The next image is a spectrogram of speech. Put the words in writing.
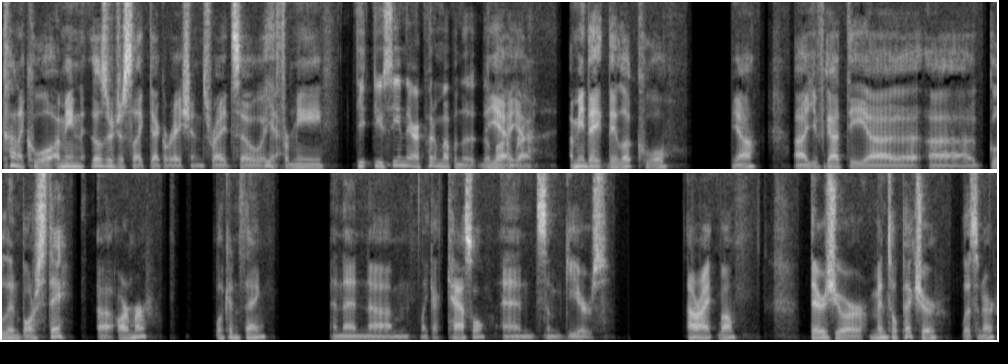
kind of cool. I mean, those are just like decorations, right? So Yeah. for me, Do, do you see him there? I put him up on the, the yeah, bottom yeah. right. I mean, they they look cool. Yeah. Uh, you've got the uh, uh, Gullinborsti uh, armor looking thing, and then um, like a castle and some gears. All right. Well, there's your mental picture, listener.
